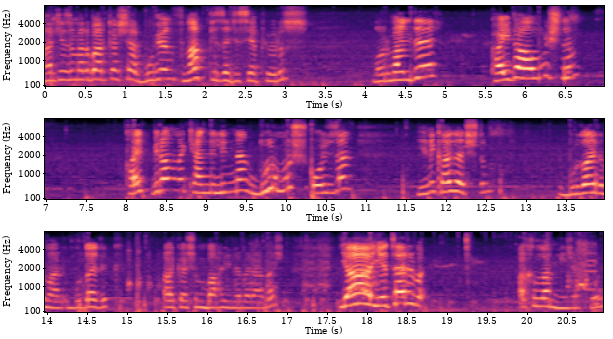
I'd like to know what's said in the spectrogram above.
Herkese merhaba arkadaşlar. Bugün FNAF pizzacısı yapıyoruz. Normalde kaydı almıştım. Kayıt bir anda kendiliğinden durmuş. O yüzden yeni kaydı açtım. Buradaydım, buradaydık. Arkadaşım Bahri ile beraber. Ya yeter. Cık, Akıllanmayacak bu.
